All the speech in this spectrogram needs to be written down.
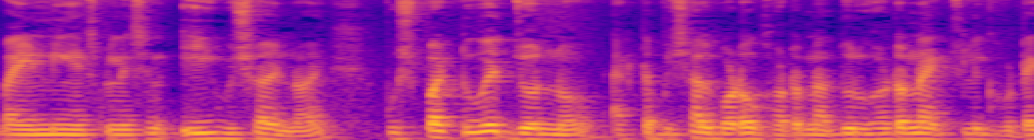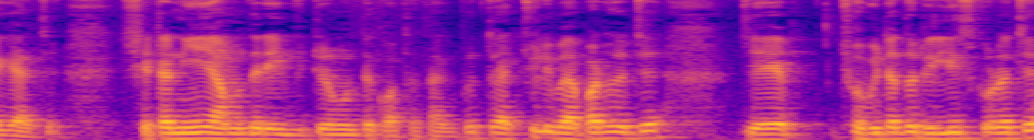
বা এন্ডিং এক্সপ্লেনেশন এই বিষয় নয়। পুষ্পা টু এর জন্য একটা বিশাল বড় ঘটনা, দুর্ঘটনা অ্যাকচুয়ালি ঘটে গেছে, সেটা নিয়ে আমাদের এই ভিডিওর মধ্যে কথা থাকবে। তো অ্যাকচুয়ালি ব্যাপার হয়েছে যে ছবিটা তো রিলিজ করেছে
